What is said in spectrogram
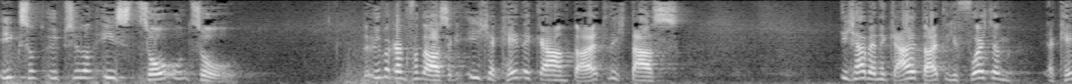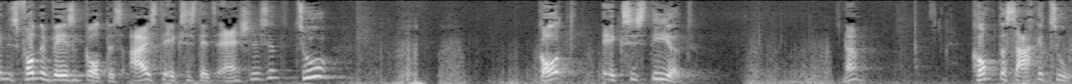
x und y ist so und so. Der Übergang von der Aussage, ich erkenne klar und deutlich, dass ich habe eine klare, deutliche Vorstellung, Erkenntnis von dem Wesen Gottes als die Existenz einschließend, zu Gott existiert. Ja? Kommt der Sache zu.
